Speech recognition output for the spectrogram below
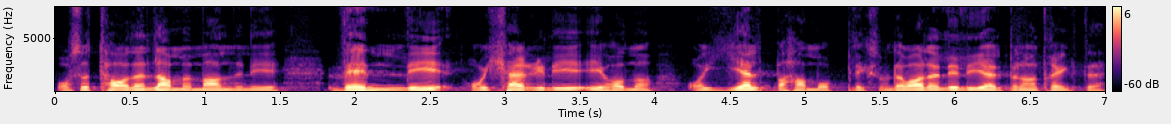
og så tar den lamme mannen i vennlig og kjærlig i hånda og hjelper ham opp. Liksom. Det var den lille hjelpen han trengte.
